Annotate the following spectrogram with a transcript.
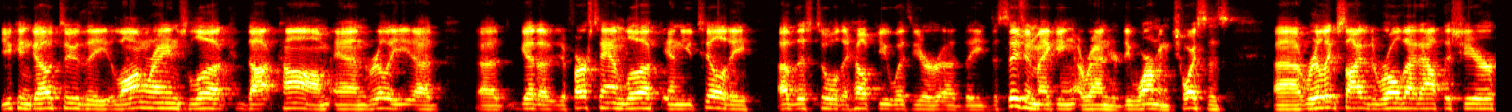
you can go to the longrangelook.com and really uh, uh, get a, a firsthand look and utility of this tool to help you with your uh, the decision making around your deworming choices. Uh, really excited to roll that out this year.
